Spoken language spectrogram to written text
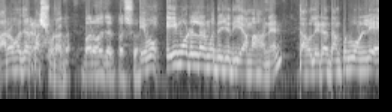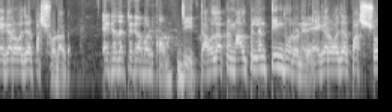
বারো হাজার পাঁচশো টাকা। বারো হাজার পাঁচশো। এবং এই মডেলটার মধ্যে যদি ইয়ামাহা নেন তাহলে এটার দাম পড়বে অনলি এগারো হাজার পাঁচশো টাকা। এক হাজার টাকা আবার কম। জি তাহলে আপনি মাল পেলেন তিন ধরনের এগারো হাজার পাঁচশো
